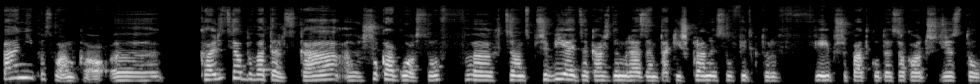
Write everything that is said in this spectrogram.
pani posłanko, e, Koalicja Obywatelska e, szuka głosów, chcąc przybijać za każdym razem taki szklany sufit, który w jej przypadku to jest około 30%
